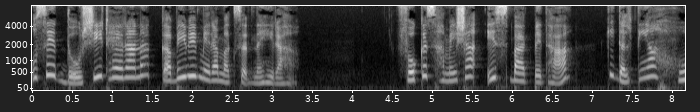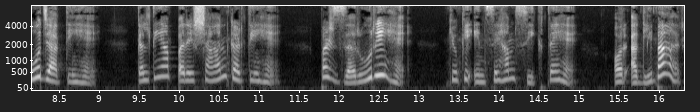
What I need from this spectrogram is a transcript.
उसे दोषी ठहराना कभी भी मेरा मकसद नहीं रहा। फोकस हमेशा इस बात पे था कि गलतियाँ हो जाती हैं, गलतियाँ परेशान करती हैं। पर ज़रूरी हैं, क्योंकि इनसे हम सीखते हैं और अगली बार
